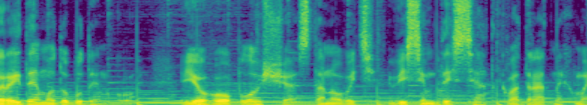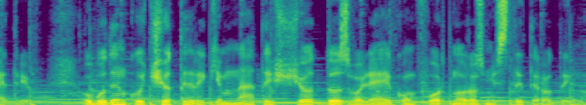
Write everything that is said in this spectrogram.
Перейдемо до будинку. Його площа становить 80 квадратних метрів. У будинку чотири кімнати, що дозволяє комфортно розмістити родину.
